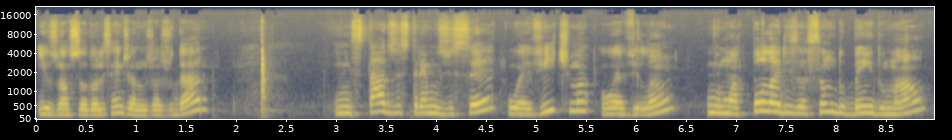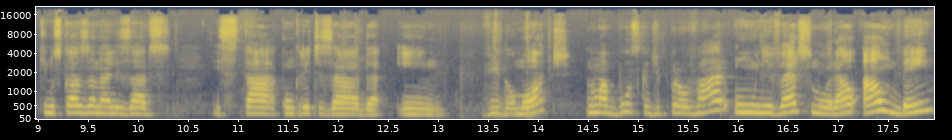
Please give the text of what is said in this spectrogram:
e os nossos adolescentes já nos ajudaram, em estados extremos de ser, ou é vítima ou é vilão, em uma polarização do bem e do mal, que nos casos analisados está concretizada em vida ou morte, numa busca de provar um universo moral, há um bem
